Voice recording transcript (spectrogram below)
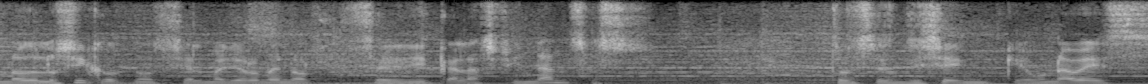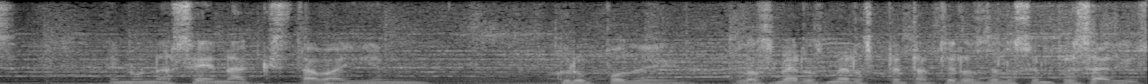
uno de los hijos, no sé si el mayor o menor, se dedica a las finanzas. Entonces dicen que una vez, en una cena que estaba ahí en grupo de los meros, meros petateros de los empresarios,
